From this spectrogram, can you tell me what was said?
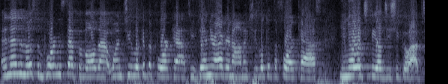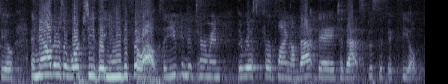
And then the most important step of all that, once you look at the forecast, you've done your agronomics, you look at the forecast, You know which fields you should go out to. And now there's a worksheet that you need to fill out so you can determine the risk for applying on that day to that specific field.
